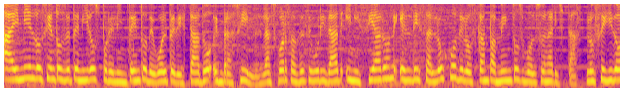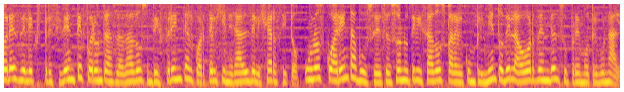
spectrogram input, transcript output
Hay 1.200 detenidos por el intento de golpe de Estado en Brasil. Las fuerzas de seguridad iniciaron el desalojo de los campamentos bolsonaristas. Los seguidores del expresidente fueron trasladados de frente al cuartel general del ejército. Unos 40 buses son utilizados para el cumplimiento de la orden del Supremo Tribunal.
